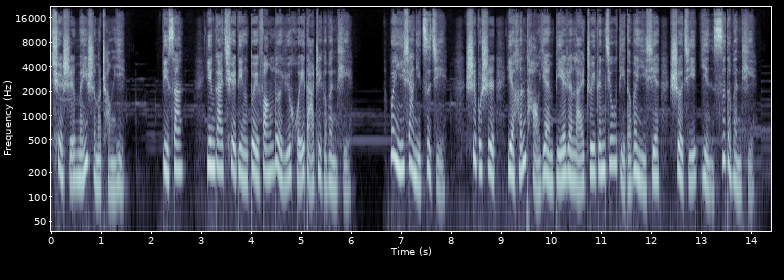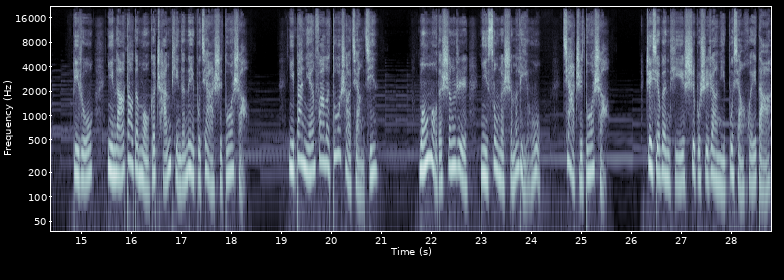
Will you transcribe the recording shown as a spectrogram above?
确实没什么诚意。第三，应该确定对方乐于回答这个问题。问一下你自己，是不是也很讨厌别人来追根究底的问一些涉及隐私的问题？比如，你拿到的某个产品的内部价是多少？你半年发了多少奖金？某某的生日你送了什么礼物？价值多少？这些问题是不是让你不想回答，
